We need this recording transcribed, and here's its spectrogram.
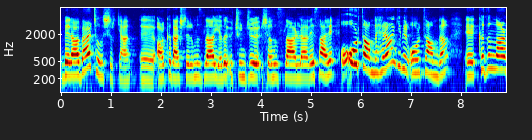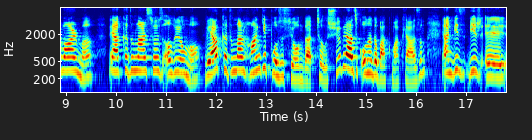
beraber çalışırken e, arkadaşlarımızla ya da üçüncü şahıslarla vesaire o ortamda herhangi bir ortamda e, kadınlar var mı? Veya kadınlar söz alıyor mu? Veya kadınlar hangi pozisyonda çalışıyor? Birazcık ona da bakmak lazım. Yani biz bir e,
